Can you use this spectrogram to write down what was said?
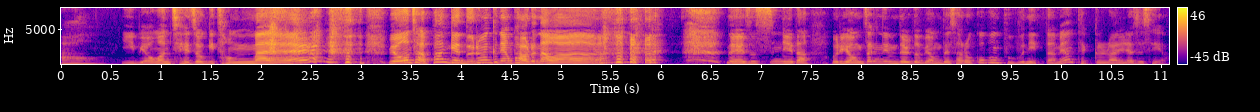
아우, 이 명언 제적이 정말 명언 자판기에 누르면 그냥 바로 나와. 네, 좋습니다. 우리 영장님들도 명대사로 꼽은 부분이 있다면 댓글로 알려주세요.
